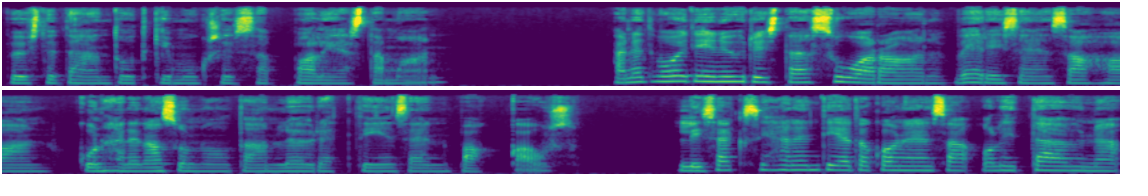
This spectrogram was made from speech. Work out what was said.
pystytään tutkimuksissa paljastamaan. Hänet voitiin yhdistää suoraan veriseen sahaan, kun hänen asunnoltaan löydettiin sen pakkaus. Lisäksi hänen tietokoneensa oli täynnä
